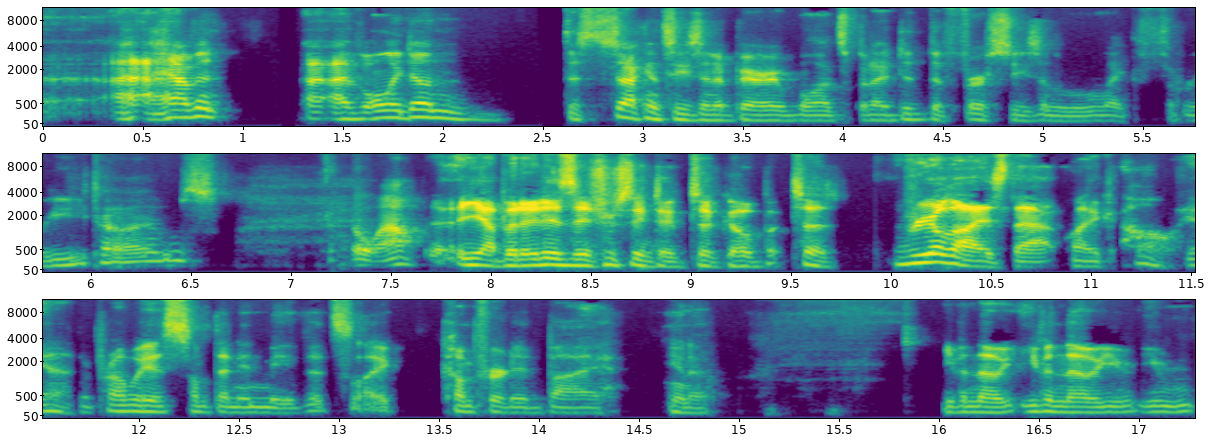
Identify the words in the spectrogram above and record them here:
Uh, I haven't. I've only done the second season of Barry once, but I did the first season like three times. Oh wow! Yeah, but it is interesting to to go to realize that like, oh yeah, there probably is something in me that's like comforted by you know, even though even though you you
